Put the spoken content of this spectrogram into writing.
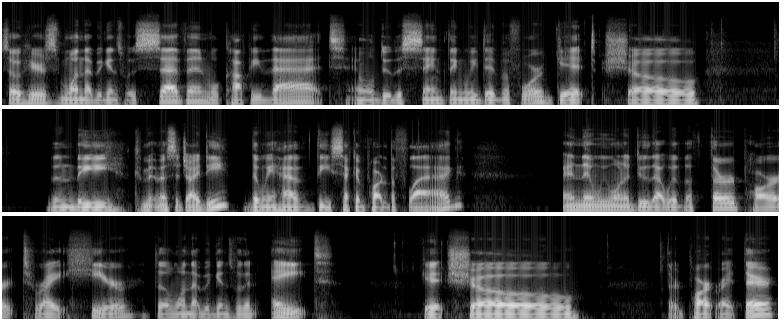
So here's one that begins with seven. We'll copy that and we'll do the same thing we did before. Git show, then the commit message ID. Then we have the second part of the flag. And then we want to do that with the third part right here, the one that begins with an eight. Git show, third part right there.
